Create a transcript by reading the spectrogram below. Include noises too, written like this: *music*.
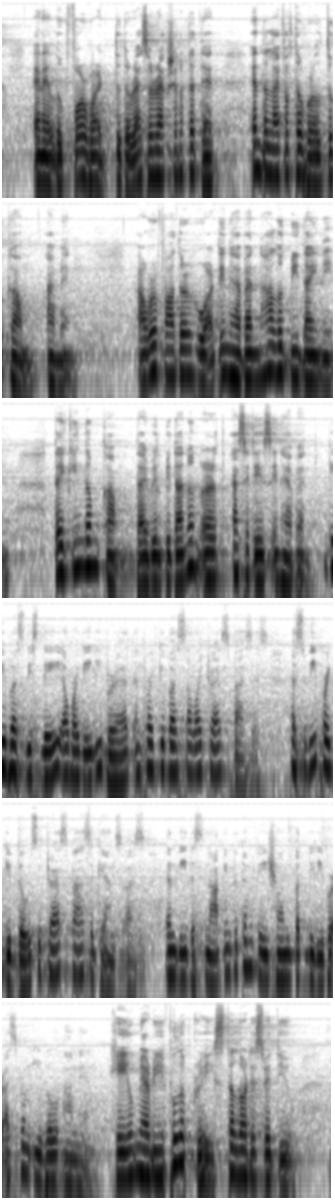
and I look forward to the resurrection of the dead and the life of the world to come. Amen. Our Father who art in heaven, hallowed be thy name. Thy kingdom come, thy will be done on earth as it is in heaven. Give us this day our daily bread, and forgive us our trespasses, as we forgive those who trespass against us. And lead us not into temptation, but deliver us from evil. Amen. Hail Mary, full of grace, the Lord is with you.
